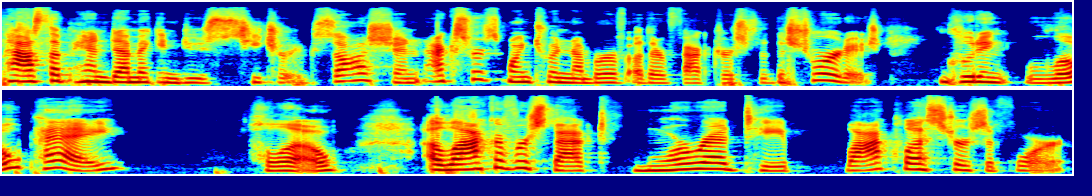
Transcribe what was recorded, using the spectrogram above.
Past the pandemic induced teacher exhaustion, experts point to a number of other factors for the shortage, including low pay, hello, a lack of respect, more red tape, lackluster support,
